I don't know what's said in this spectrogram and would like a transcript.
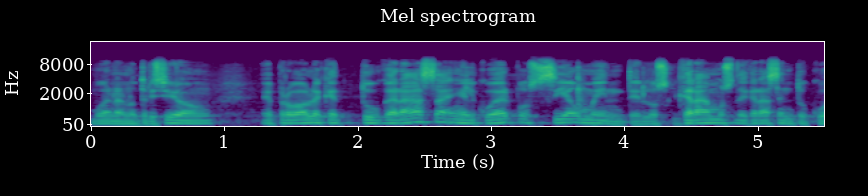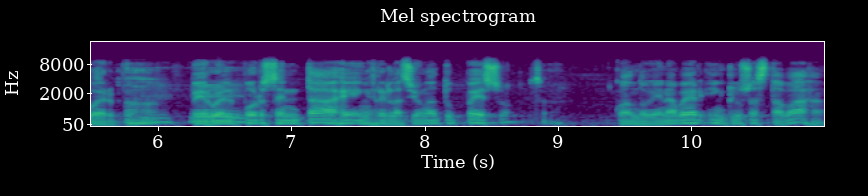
buena nutrición, es probable que tu grasa en el cuerpo sí aumente, los gramos de grasa en tu cuerpo, pero el porcentaje en relación a tu peso, cuando viene a ver, incluso hasta baja.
